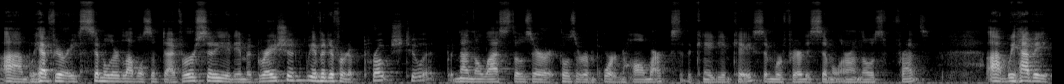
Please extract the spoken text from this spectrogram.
Um, we have very similar levels of diversity and immigration. We have a different approach to it, but nonetheless, those are those are important hallmarks of the Canadian case, and we're fairly similar on those fronts. Um, we have a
